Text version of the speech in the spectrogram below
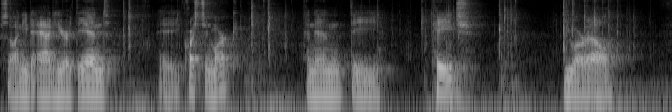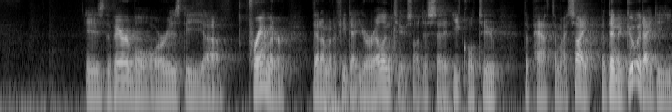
So I need to add here at the end a question mark and then the page URL is the variable or is the uh, parameter that I'm going to feed that URL into. So I'll just set it equal to the path to my site. But then the GUID ID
